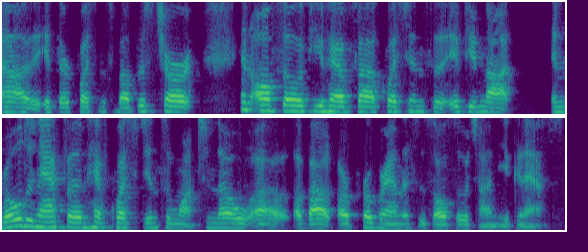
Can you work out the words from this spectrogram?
Uh, if there are questions about this chart, and also if you have uh, questions, uh, if you're not enrolled in ACVA and have questions and want to know uh, about our program, this is also a time you can ask.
